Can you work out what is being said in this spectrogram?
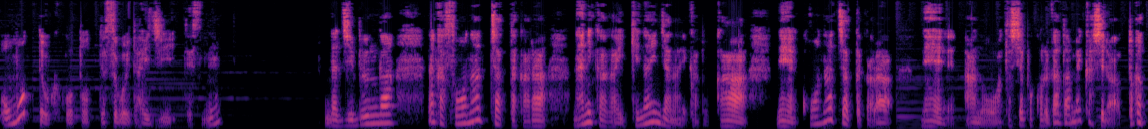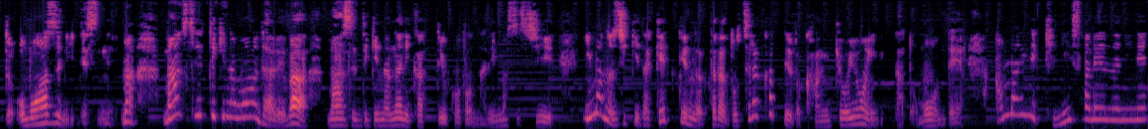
思っておくことってすごい大事ですね。だ自分がなんかそうなっちゃったから何かがいけないんじゃないかとか、ね、こうなっちゃったからね、あの、私やっぱこれがダメかしらとかって思わずにですね、まあ、慢性的なものであれば慢性的な何かっていうことになりますし、今の時期だけっていうんだったらどちらかっていうと環境要因だと思うんで、あんまりね、気にされずにね、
